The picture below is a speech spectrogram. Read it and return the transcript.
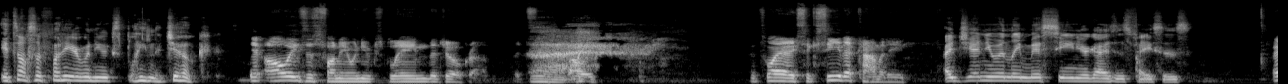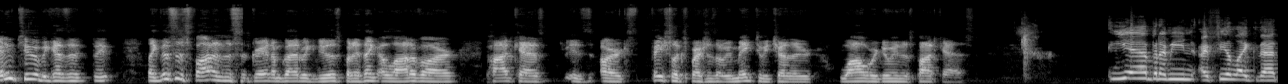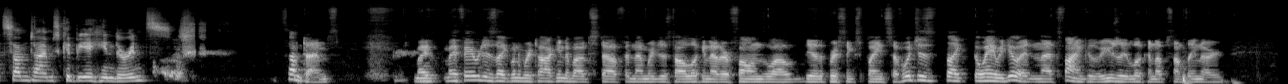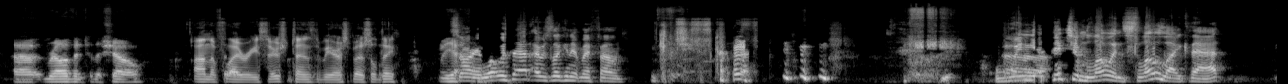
It's also funnier when you explain the joke. It always is funny when you explain the joke, Rob. It's always, that's why I succeed at comedy. I genuinely miss seeing your guys' faces. I do too because it, it, like this is fun and this is great. I'm glad we can do this, but I think a lot of our podcast is our ex- facial expressions that we make to each other while we're doing this podcast. Yeah, but I mean, I feel like that sometimes could be a hindrance. Sometimes. My my favorite is like when we're talking about stuff and then we're just all looking at our phones while the other person explains stuff, which is like the way we do it, and that's fine because we're usually looking up something or uh, relevant to the show. On the fly research tends to be our specialty. Yeah. Sorry, what was that? I was looking at my phone. Jesus Christ. When you pitch him low and slow like that,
